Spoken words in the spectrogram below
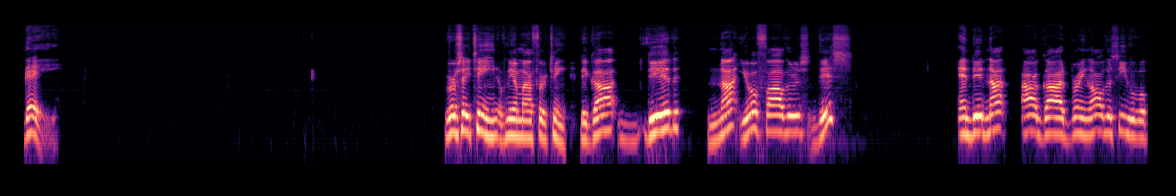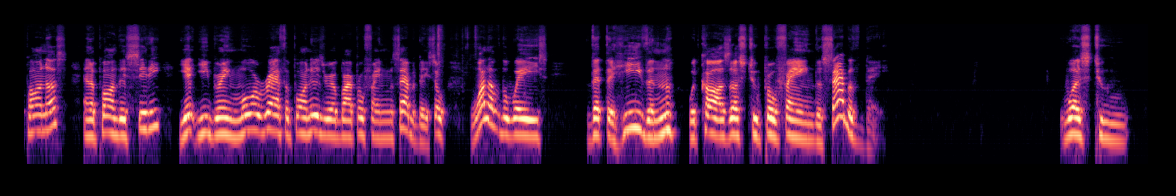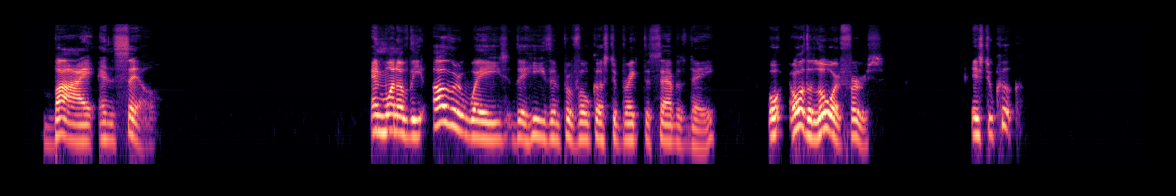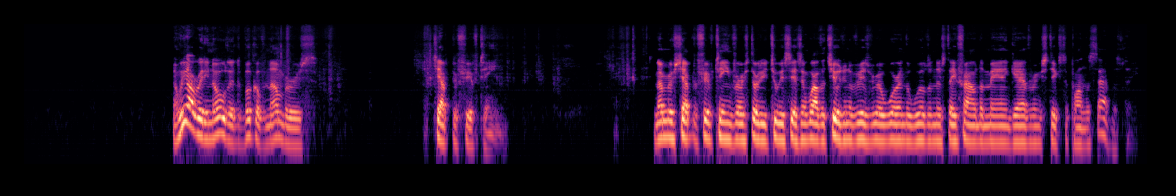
day. Verse 18 of Nehemiah 13 Did God, did not your fathers this? And did not our God bring all this evil upon us and upon this city? Yet ye bring more wrath upon Israel by profaning the Sabbath day. So, one of the ways that the heathen would cause us to profane the Sabbath day was to buy and sell. And one of the other ways the heathen provoke us to break the Sabbath day, or, or the Lord first, is to cook. And we already know that the book of Numbers, chapter 15. Numbers chapter 15, verse 32, it says, And while the children of Israel were in the wilderness, they found a man gathering sticks upon the Sabbath day.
